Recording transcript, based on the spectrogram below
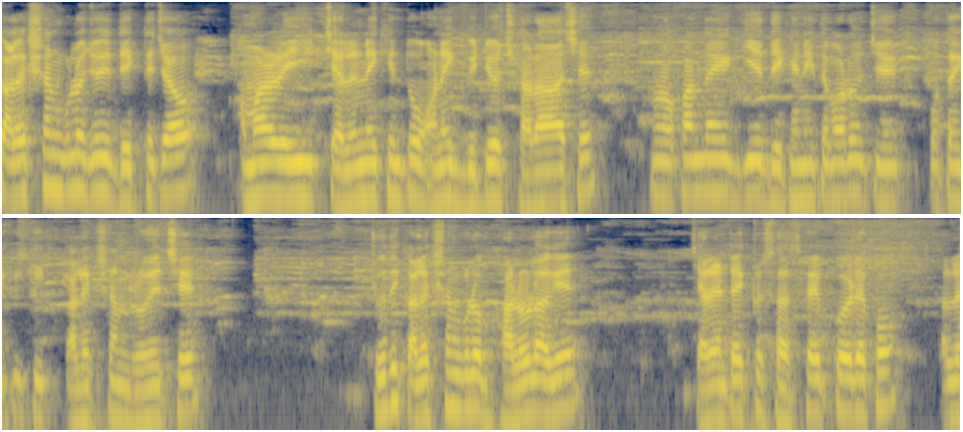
কালেকশানগুলো যদি দেখতে চাও, আমার এই চ্যানেলে কিন্তু অনেক ভিডিও ছাড়া আছে। তোমরা ওখানে গিয়ে দেখে নিতে পারো যে কোথায় কী কী কালেকশান রয়েছে। যদি কালেকশানগুলো ভালো লাগে চ্যানেলটা একটু সাবস্ক্রাইব করে রেখো, তাহলে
